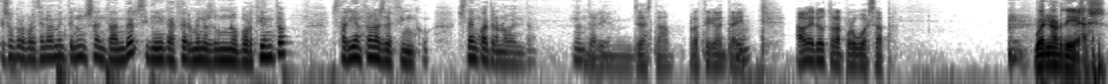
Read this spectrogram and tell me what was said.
Eso proporcionalmente en un Santander, si tiene que hacer menos de un 1%, estaría en zonas de 5. Está en 4,90. No entraría. Mm, ya está, prácticamente ahí. A ver, otra por WhatsApp. Buenos días.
